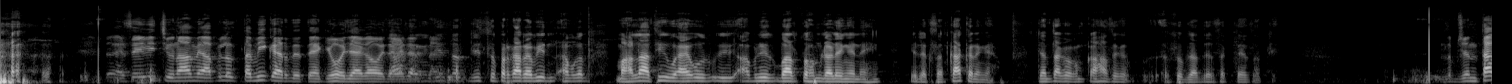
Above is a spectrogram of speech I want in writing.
तो ऐसे भी चुनाव में आप लोग तभी कर देते हैं कि हो जाएगा हो जाएगा जिस जिस प्रकार अभी अगर महला थी हुआ है अगली बार तो हम लड़ेंगे नहीं। इलेक्शन क्या करेंगे। जनता को हम कहाँ से सुविधा दे सकते हैं सब चीज़? मतलब जनता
